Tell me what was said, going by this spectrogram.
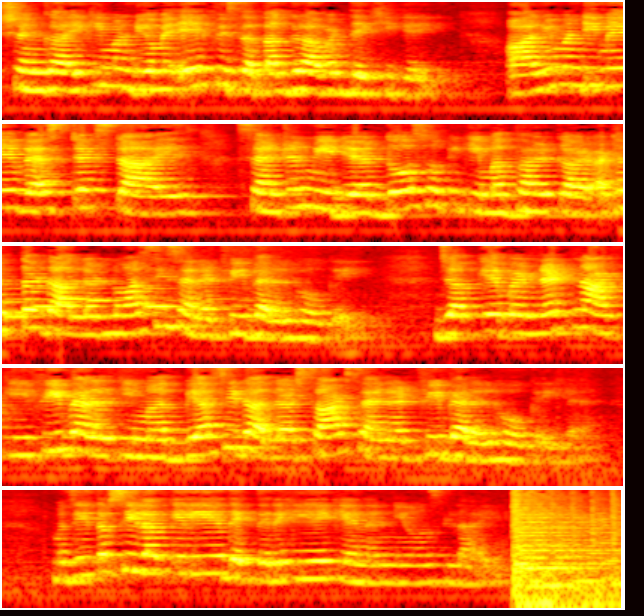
शंघाई की मंडियों में एक फ़ीसद तक गिरावट देखी गई। आलमी मंडी में वेस्ट टेक्सटाइल सेंट्रल मीडियट 200 की कीमत भरकर अठहत्तर डॉलर नवासी सेनेट फ़ी बैरल हो गई, जबकि बर्नेट नाट की फ़ी बैरल कीमत बयासी डॉलर साठ सेनेट फ़ी बैरल हो गई है। मजीद तफसीत के लिए देखते रहिए के एन एन न्यूज़ लाइव।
